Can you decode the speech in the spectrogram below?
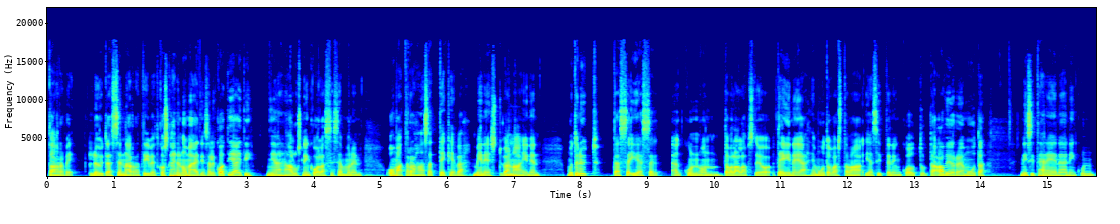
tarve löytää se narratiivi, että koska hänen oma äitinsä oli kotiäiti, niin hän halusi niinku olla se semmoinen omat rahansa tekevä, menestyvä mm. nainen. Mutta nyt tässä iässä, kun on tavallaan lapset jo teinejä ja muuta vastaavaa, ja sitten niin kun avioero ja muuta, niin sitten hän ei enää niin kuin,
